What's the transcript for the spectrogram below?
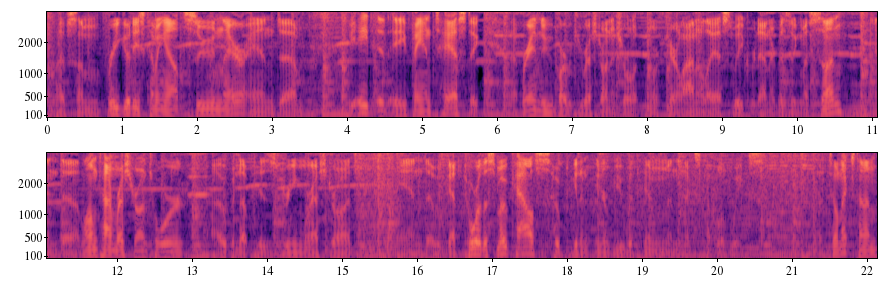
We'll have some free goodies coming out soon there. And um, we ate at a fantastic, uh, brand new barbecue restaurant in Charlotte, North Carolina last week. We're down there visiting my son, and uh, longtime restaurateur uh, opened up his dream restaurant. And uh, we've got a tour of the smokehouse. Hope to get an interview with him in the next couple of weeks. Until next time.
